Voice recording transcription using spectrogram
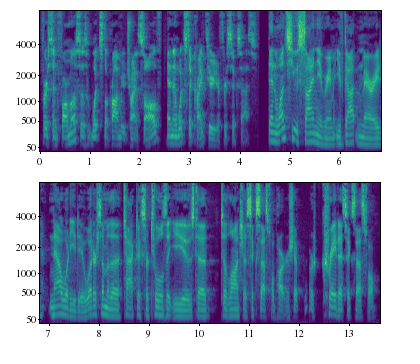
first and foremost as what's the problem you're trying to solve, and then what's the criteria for success. Then once you sign the agreement, you've gotten married. Now what do you do? What are some of the tactics or tools that you use to to launch a successful partnership or create a successful?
